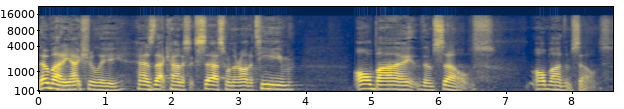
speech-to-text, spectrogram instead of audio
Nobody actually has that kind of success when they're on a team all by themselves. All by themselves.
